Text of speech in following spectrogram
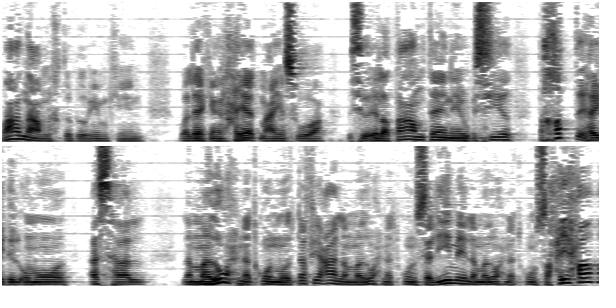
وبعدنا عم نختبره يمكن. ولكن الحياة مع يسوع بصير لها طعم تاني وبصير تخطي هيدي الأمور أسهل لما روحنا تكون مرتفعة لما روحنا تكون سليمة لما روحنا تكون صحيحة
